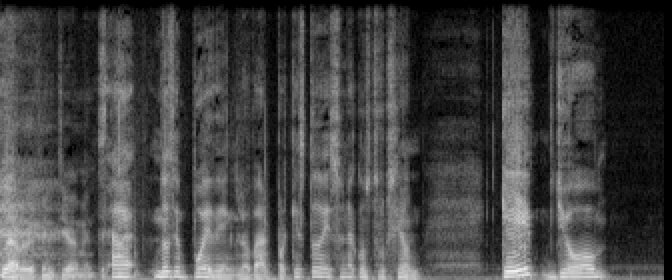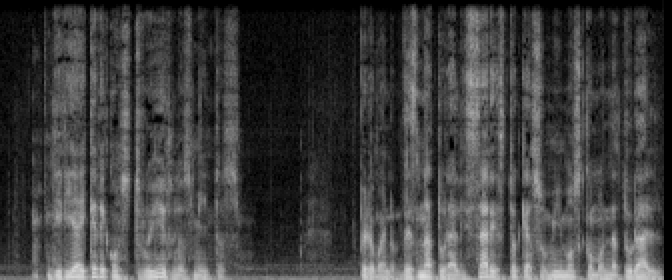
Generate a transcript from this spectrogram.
claro, definitivamente. O sea, no se puede englobar, porque esto es una construcción que yo diría hay que deconstruir los mitos. Pero bueno, desnaturalizar esto que asumimos como natural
